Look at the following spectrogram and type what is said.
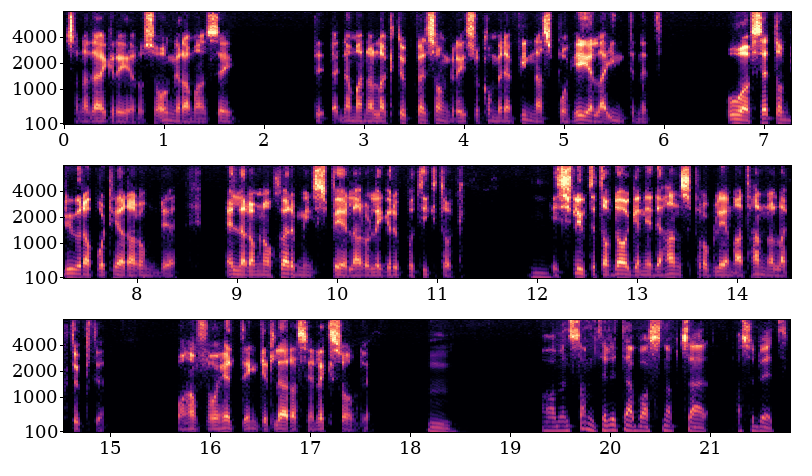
såna där grejer och så ångrar man sig. Det, när man har lagt upp en sån grej så kommer den finnas på hela internet. Oavsett om du rapporterar om det eller om någon skärminspelar och lägger upp på TikTok. Mm. I slutet av dagen är det hans problem att han har lagt upp det. Och han får helt enkelt lära sig en läxa av det. Mm. Ja, men samtidigt där bara snabbt så här, alltså du vet,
